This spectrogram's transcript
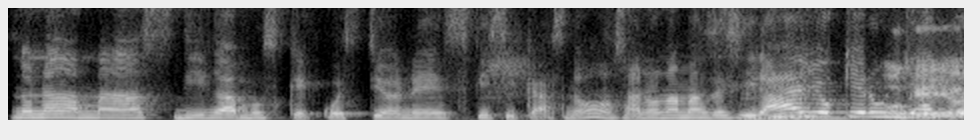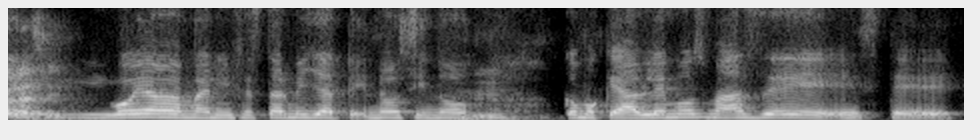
no nada más, digamos que cuestiones físicas, ¿no? O sea, no nada más decir, ah, yo quiero un yate y voy a manifestar mi yate, no, sino como que hablemos más de este,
